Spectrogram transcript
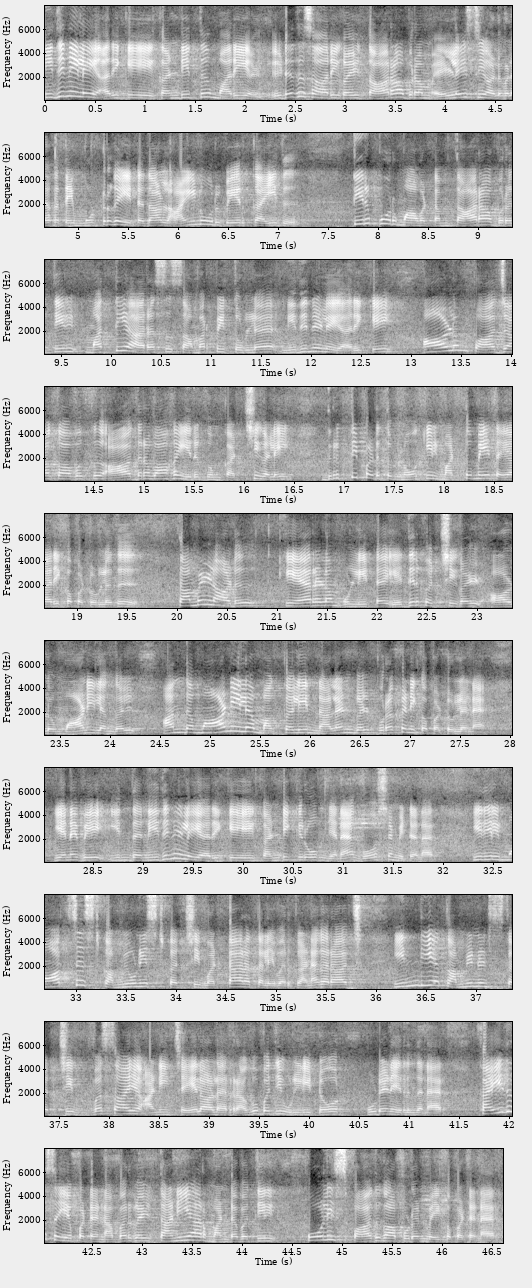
நிதிநிலை அறிக்கையை கண்டித்து மறியல். இடதுசாரிகள் தாராபுரம் எல்ஐசி அலுவலகத்தை முற்றுகையிட்டதால் ஐநூறு பேர் கைது. திருப்பூர் மாவட்டம் தாராபுரத்தில் மத்திய அரசு சமர்ப்பித்துள்ள நிதிநிலை அறிக்கை ஆளும் பாஜகவுக்கு ஆதரவாக இருக்கும் கட்சிகளை திருப்திப்படுத்தும் நோக்கில் மட்டுமே தயாரிக்கப்பட்டுள்ளது. தமிழ்நாடு கேரளம் உள்ளிட்ட எதிர்க்கட்சிகள் ஆளும் மாநிலங்கள் அந்த மாநில மக்களின் நலன்கள் புறக்கணிக்கப்பட்டுள்ளன. எனவே இந்த நிதிநிலை அறிக்கையை கண்டிக்கிறோம் என கோஷமிட்டனர். இதில் மார்க்சிஸ்ட் கம்யூனிஸ்ட் கட்சி வட்டார தலைவர் கனகராஜ் இந்திய கம்யூனிஸ்ட் கட்சி விவசாய அணி செயலாளர் ரகுபதி உள்ளிட்டோர் உடனிருந்தனர். கைது செய்யப்பட்ட நபர்கள் தனியார் மண்டபத்தில் போலீஸ் பாதுகாப்புடன் வைக்கப்பட்டனர்.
